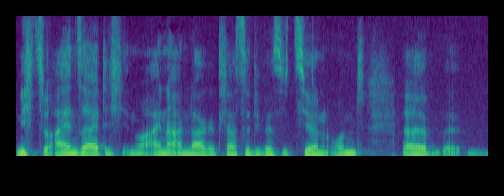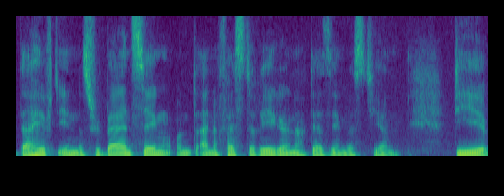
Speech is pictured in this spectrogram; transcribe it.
nicht zu einseitig in nur eine Anlageklasse diversifizieren und äh, da hilft Ihnen das Rebalancing und eine feste Regel, nach der Sie investieren. Die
